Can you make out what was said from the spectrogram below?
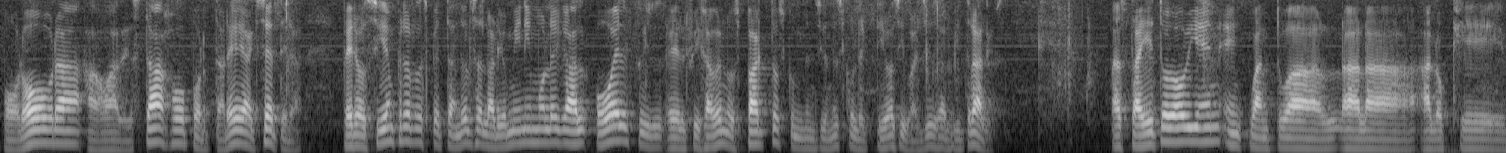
por obra, a destajo, por tarea, etcétera pero siempre respetando el salario mínimo legal o el, fijado en los pactos, convenciones colectivas y valles arbitrales. Hasta ahí todo bien en cuanto a, a, lo que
